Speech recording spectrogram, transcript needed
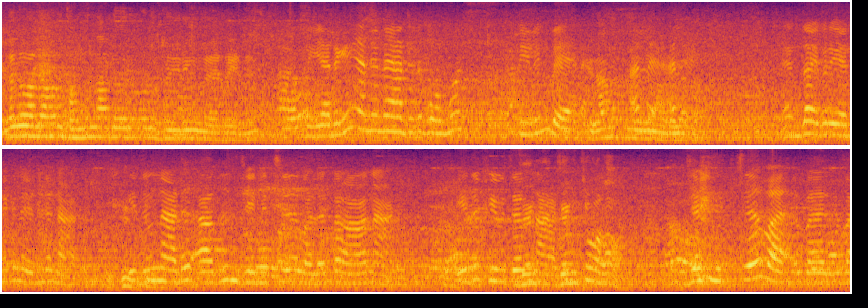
ഇതൊക്കെ പറഞ്ഞാൽ നമ്മുടെ സ്വന്തം നാട്ടിൽ വരുമ്പോൾ ഫീലിംഗ് വേറെയാണ്. എനിക്ക് ഞാൻ എന്റെ നാട്ടിൽ പോകുമ്പോൾ ഫീലിംഗ് വേറെ. അല്ലേ അല്ലേ? എന്താ ഇവർ എനിക്ക് എന്റെ നാട്. ഇതും നാട് അതും ജനിച്ച് വളർത്ത ആ നാട്. ഇത് ഫ്യൂച്ചർ നാട്. ജനിച്ച് ജനിച്ച് വളരുന്ന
